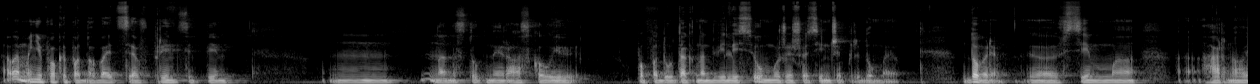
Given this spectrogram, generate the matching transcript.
Але мені поки подобається, в принципі, на наступний раз, коли попаду так на дві лісю, може щось інше придумаю. Добре, е, всім е, гарного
